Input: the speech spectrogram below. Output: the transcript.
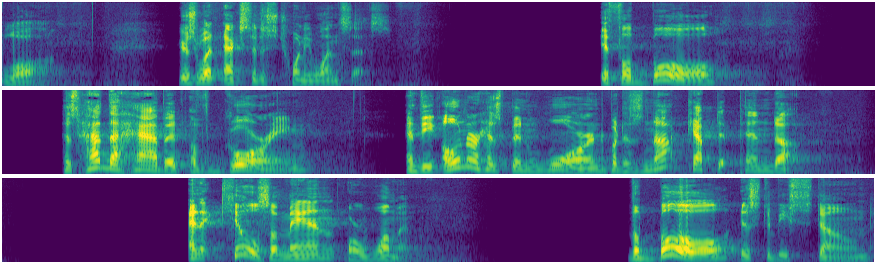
law. Here's what Exodus 21 says If a bull has had the habit of goring, and the owner has been warned but has not kept it penned up, and it kills a man or woman, the bull is to be stoned,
